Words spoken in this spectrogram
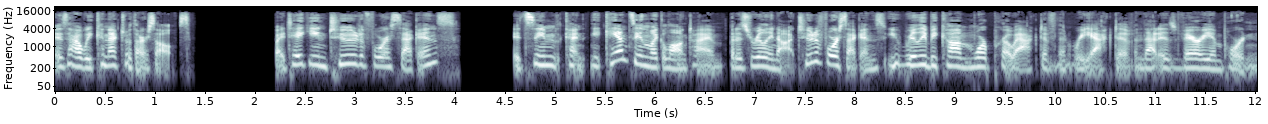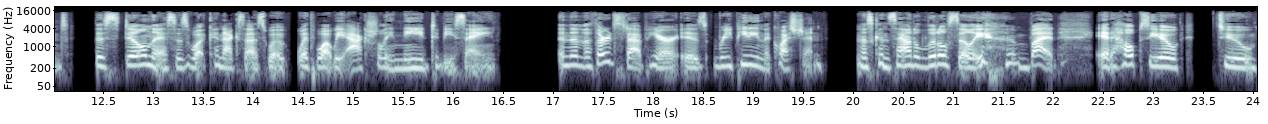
is how we connect with ourselves. By taking two to four seconds, it seems kind it can seem like a long time, but it's really not. Two to four seconds, you really become more proactive than reactive, and that is very important the stillness is what connects us with, with what we actually need to be saying. And then the third step here is repeating the question. And this can sound a little silly, but it helps you to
